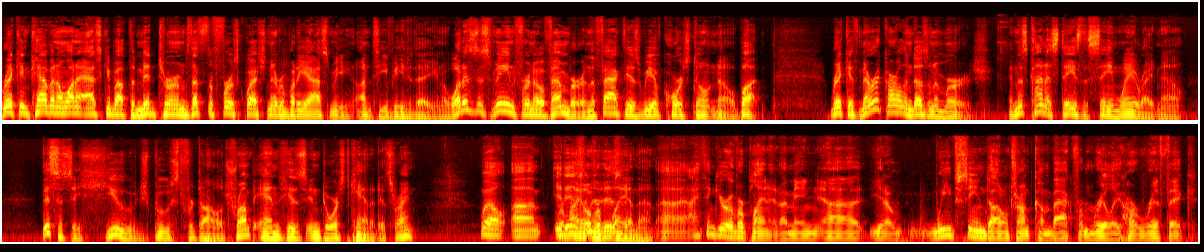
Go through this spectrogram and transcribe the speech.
Rick and Kevin, I want to ask you about the midterms. That's the first question everybody asked me on TV today. You know, what does this mean for November? And the fact is, we of course don't know. But Rick, if Merrick Garland doesn't emerge, and this kind of stays the same way right now, this is a huge boost for Donald Trump and his endorsed candidates, right? Well, um, it Or am I is overplaying that? Uh, I think you're overplaying it. I mean, uh, you know, we've seen Donald Trump come back from really horrific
